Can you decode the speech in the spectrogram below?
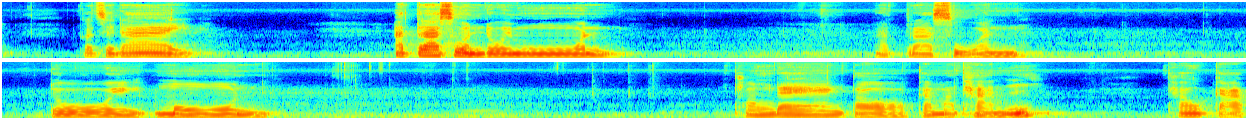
2 ก็จะได้ อัตราส่วนโดยมวล อัตราส่วน โดยโมลทองแดงต่อกรรมฐานเท่ากับ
